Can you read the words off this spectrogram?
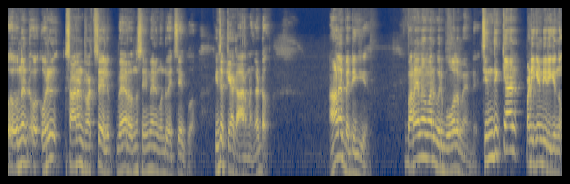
ഒന്ന് ഒരു സാധനം ഡ്രഗ്സേലും വേറെ ഒന്ന് സിനിമയിലും കൊണ്ട് വെച്ചേക്കുക ഇതൊക്കെയാ കാരണം കേട്ടോ. ആളെ പറ്റിക്കുക പറയുന്നവന്മാർക്ക് ഒരു ബോധം വേണ്ടേ? ചിന്തിക്കാൻ പഠിക്കേണ്ടിയിരിക്കുന്നു.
